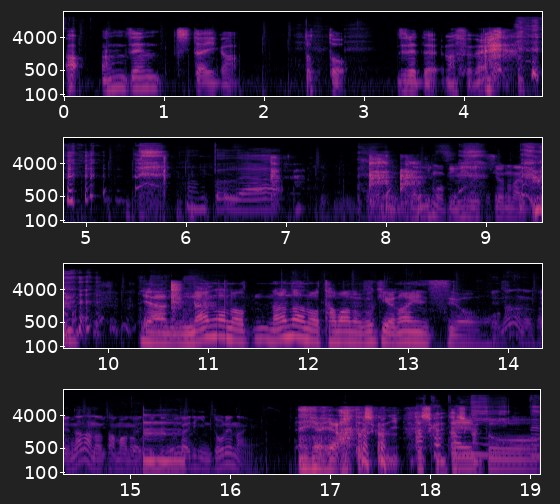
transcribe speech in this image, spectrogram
あ、安全地帯がちょっとずれてますね。本当だ何もビビる必要のない。いや、7の、7の弾の武器がないんすよ。えも7のえ、7の弾のうん具体的にどれなんよ？ういやいや、確かに、確かに、確かえに。ーとな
